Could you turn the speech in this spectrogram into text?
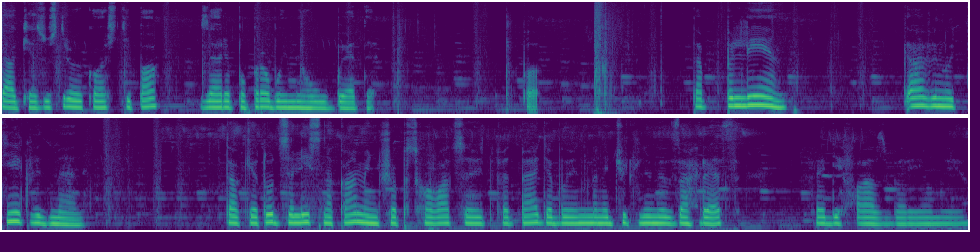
Так, я зустрів якогось тіпа. Зараз попробуємо його вбити. Та блін. А він утік від мене. Так, я тут заліз на камінь, щоб сховатися від ведмедя, бо він мене чуть ли не загрез. Фредді Фазбер, йомою.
